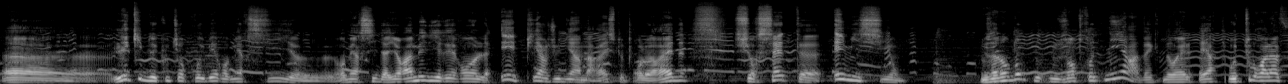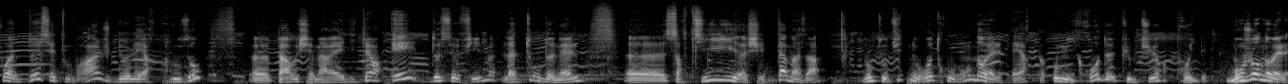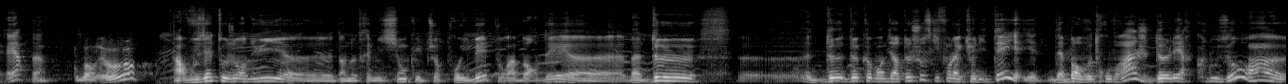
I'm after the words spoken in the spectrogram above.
Euh, L'équipe de Culture Prohibée remercie, remercie d'ailleurs Amélie Rérol et Pierre-Julien Marest pour leur aide sur cette émission. Nous allons donc nous- entretenir avec Noël Herp autour à la fois de cet ouvrage, de l'ère Clouseau, euh, paru chez Marais Éditeur, et de ce film, La Tour de Nesle, euh, sorti chez Tamasa. Donc tout de suite, nous retrouvons Noël Herp au micro de Culture Prohibée. Bonjour Noël Herp. Bonjour. Alors vous êtes aujourd'hui euh, dans notre émission Culture Prohibée pour aborder euh, bah, deux, euh, deux, deux- comment dire, deux choses qui font l'actualité. D'abord votre ouvrage De l'ère Clouseau, hein,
